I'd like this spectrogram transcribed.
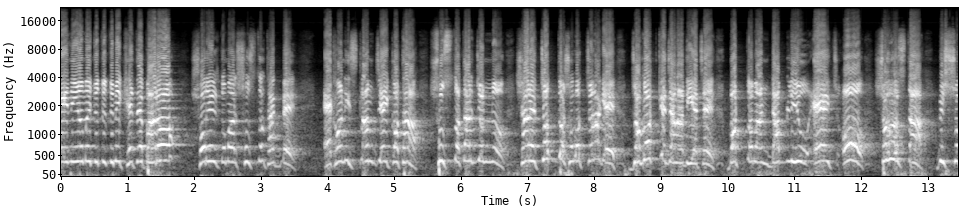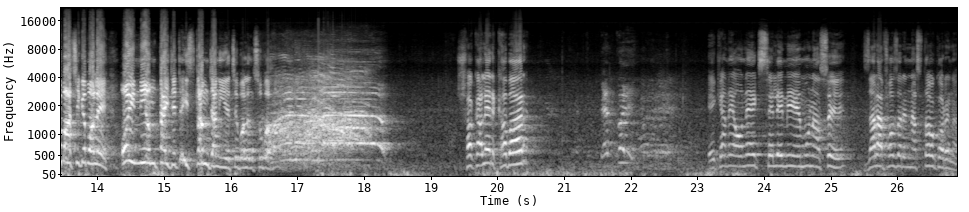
এই নিয়মে যদি তুমি খেতে পারো, শরীর তোমার সুস্থ থাকবে। এখন ইসলাম যে কথা সুস্থতার জন্য সাড়ে চোদ্দশো বছর আগে জগৎকে জানা দিয়েছে, বর্তমান ডাব্লিউ এইচ ও সংস্থা বিশ্ববাসীকে বলে, ওই নিয়মটাই যেটা ইসলাম জানিয়েছে, বলেন সুবাহ সকালের খাবার, এখানে অনেক ছেলে মেয়ে এমন আছে, যারা ফজরের নাস্তাও করে না।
